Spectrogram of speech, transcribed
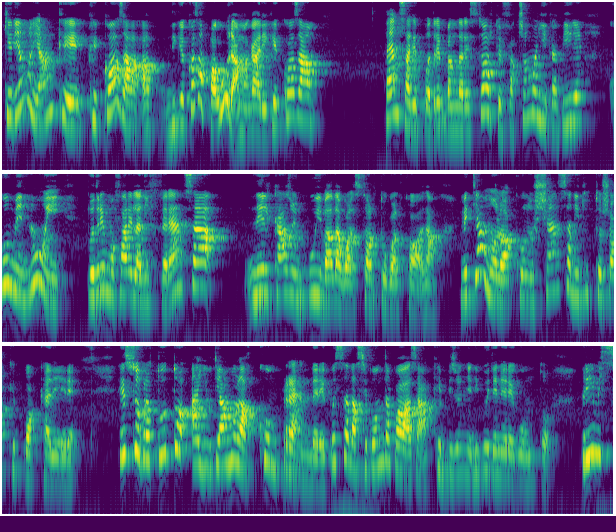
Chiediamogli anche che cosa ha, di che cosa ha paura, magari, che cosa pensa che potrebbe andare storto e facciamogli capire come noi potremmo fare la differenza nel caso in cui vada storto qualcosa. Mettiamolo a conoscenza di tutto ciò che può accadere e soprattutto aiutiamolo a comprendere. Questa è la seconda cosa bisogna, di cui tenere conto. Primis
